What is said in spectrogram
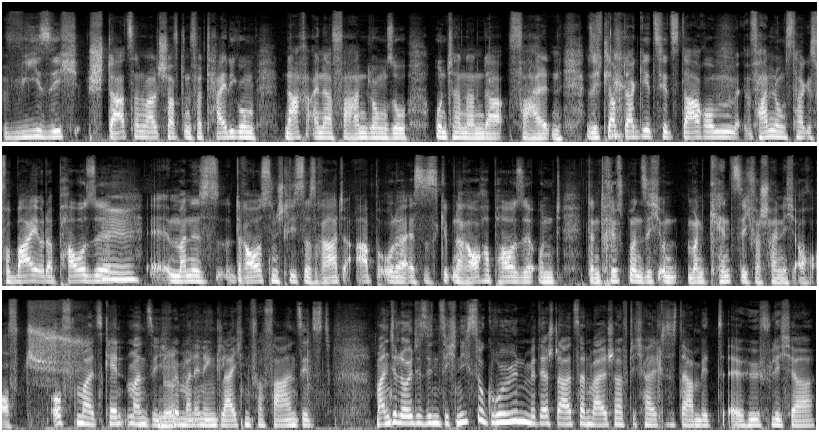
wie sich Staatsanwaltschaft und Verteidigung nach einer Verhandlung so untereinander verhalten. Also ich glaube, da geht es jetzt darum, Verhandlungstag ist vorbei oder Pause, mhm. Äh, man ist draußen, schließt das Rad ab oder es, es gibt eine Raucherpause und dann trifft man sich und man kennt sich wahrscheinlich auch oft. Oftmals kennt man sich, ne? wenn man in den gleichen Verfahren sitzt. Manche Leute sind sich nicht so grün mit der Staatsanwaltschaft. Ich halte es damit äh, höflicher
